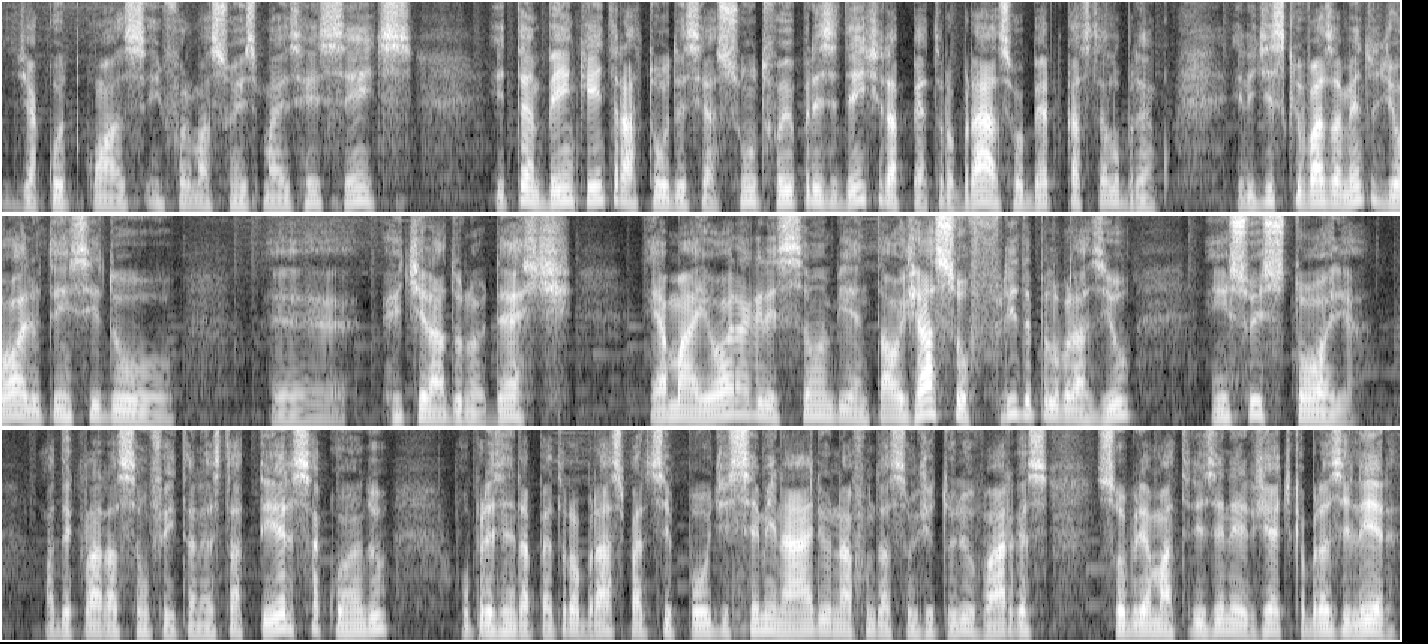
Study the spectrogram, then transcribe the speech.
de acordo com as informações mais recentes. E também quem tratou desse assunto foi o presidente da Petrobras, Roberto Castelo Branco. Ele disse que o vazamento de óleo tem sido é, retirado do Nordeste. É a maior agressão ambiental já sofrida pelo Brasil em sua história. Uma declaração feita nesta terça, quando o presidente da Petrobras participou de seminário na Fundação Getúlio Vargas sobre a matriz energética brasileira.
